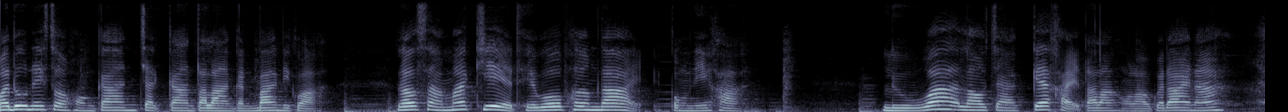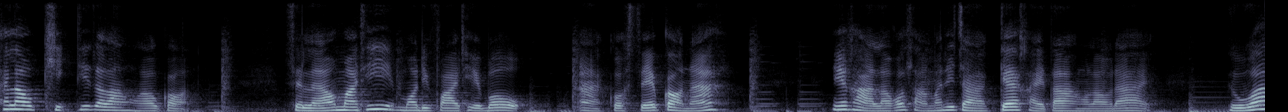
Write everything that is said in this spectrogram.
มาดูในส่วนของการจัดการตารางกันบ้างดีกว่า เราสามารถ create table เพิ่มได้ตรงนี้ค่ะ หรือว่าเราจะแก้ไขตารางของเราก็ได้นะ ให้เราคลิกที่ตารางของเราก่อน เสร็จแล้วมาที่ modify table อะกด save ก่อนนะ นี่ค่ะ เราก็สามารถที่จะแก้ไขตารางของเราได้ หรือว่า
